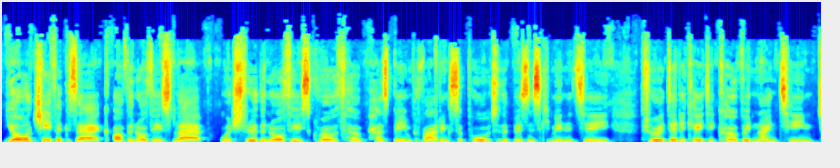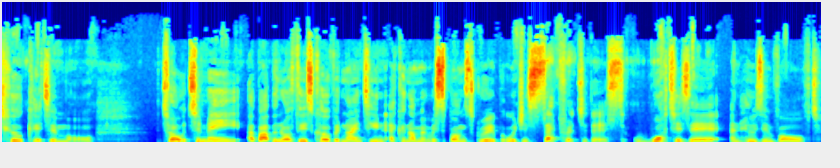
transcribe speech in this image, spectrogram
You're chief exec of the Northeast LEP, which through the Northeast Growth Hub has been providing support to the business community through a dedicated COVID 19 toolkit and more. Talk to me about the Northeast COVID 19 Economic Response Group, which is separate to this. What is it and who's involved?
